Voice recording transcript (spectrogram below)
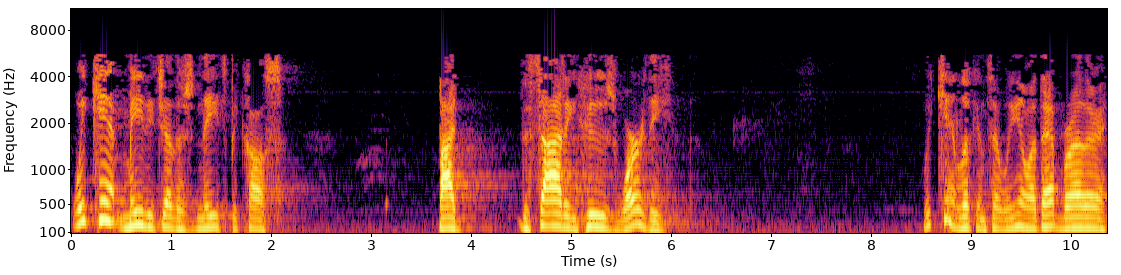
we can't meet each other's needs because by deciding who's worthy. We can't look and say, well, you know what, that brother,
